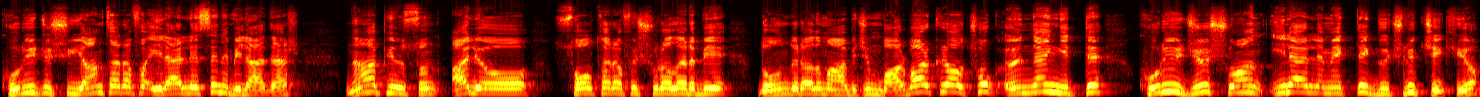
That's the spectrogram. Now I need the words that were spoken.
koruyucu şu yan tarafa ilerlesene birader. Ne yapıyorsun? Alo. Sol tarafı şuraları bir donduralım abicim. Barbar Kral çok önden gitti. Koruyucu şu an ilerlemekte güçlük çekiyor.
